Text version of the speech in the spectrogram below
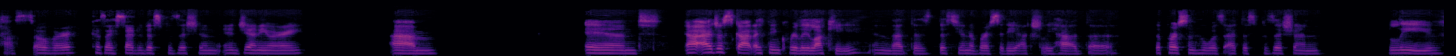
passed over because I started this position in January. Um, and I just got, I think, really lucky in that this this university actually had the the person who was at this position leave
